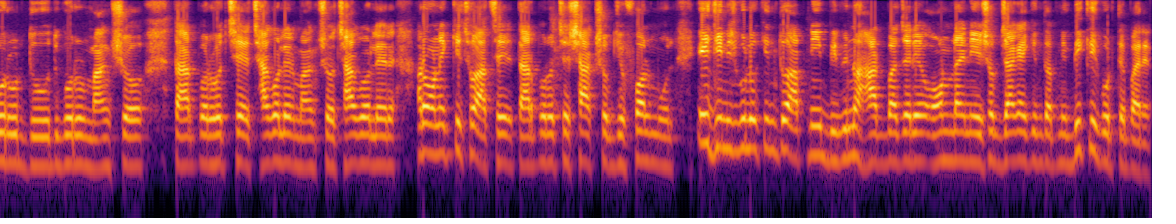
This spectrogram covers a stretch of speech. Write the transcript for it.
গরুর দুধ, গরুর মাংস, তারপর হচ্ছে ছাগলের মাংস, ছাগলের আরও অনেক কিছু আছে। তারপর হচ্ছে শাকসবজি, ফলমূল। এই জিনিসগুলো কিন্তু আপনি বিভিন্ন হাট বাজারে অনলাইনে এসব জায়গায় কিন্তু আপনি বিক্রি করতে পারেন।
